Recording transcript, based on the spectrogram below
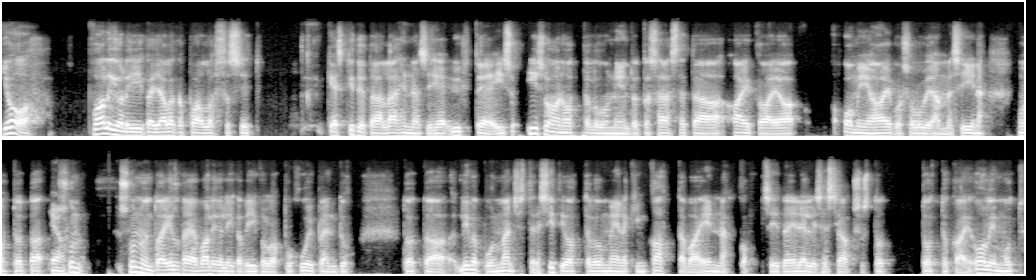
Joo, valioliiga jalkapallossa sit keskitytään lähinnä siihen yhteen iso, isoon otteluun, niin tota säästetään aikaa ja omia aivosolujamme siinä, mutta tota, sun, sunnuntai-ilta ja valioliiga viikonloppu huipentu tota, Liverpool-Manchester City-otteluun meilläkin kattava ennakko siitä edellisessä jaksossa tot, totta kai oli, mutta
